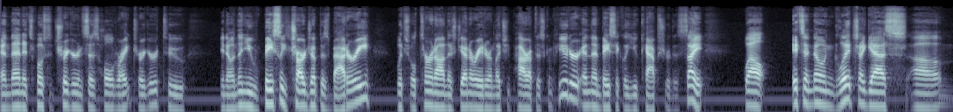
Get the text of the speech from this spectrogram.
and then it's supposed to trigger and says hold right trigger to, you know, and then you basically charge up this battery, which will turn on this generator and let you power up this computer, and then basically you capture the site. Well, it's a known glitch, I guess. Um,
